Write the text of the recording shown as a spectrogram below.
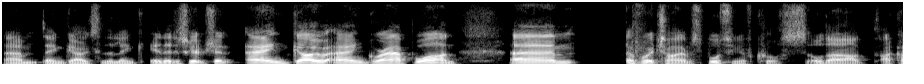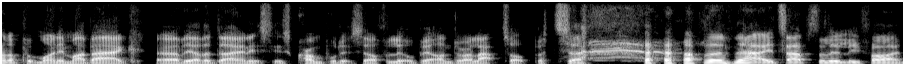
Um, then go to the link in the description and go and grab one. Um, of which I am sporting, of course. Although I, I kind of put mine in my bag uh, the other day, and it's it's crumpled itself a little bit under a laptop. But uh, other than that, it's absolutely fine.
